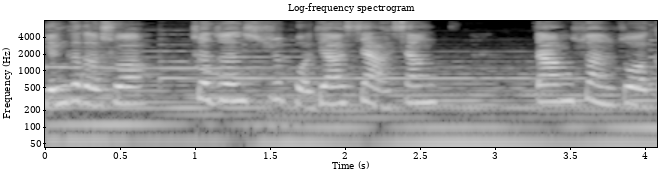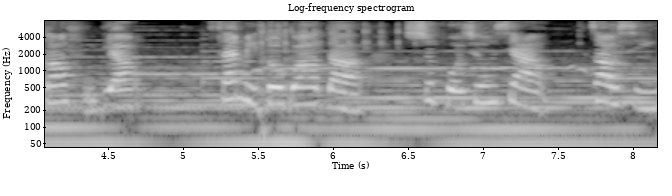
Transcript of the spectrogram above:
严格的说，这尊湿婆雕像相当算作高浮雕。三米多高的湿婆胸像造型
